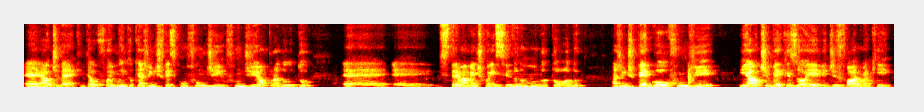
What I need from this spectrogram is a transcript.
é, Outback. Então, foi muito o que a gente fez com o Fundi. O Fundi é um produto é, é, extremamente conhecido no mundo todo. A gente pegou o Fundi e outbackizou ele, de forma que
